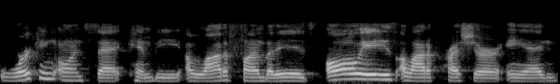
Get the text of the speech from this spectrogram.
Working on set can be a lot of fun, but it is always a lot of pressure. And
